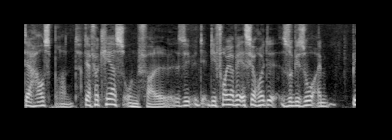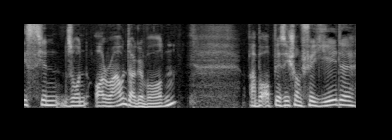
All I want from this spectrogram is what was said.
der Hausbrand, der Verkehrsunfall. Sie, die Feuerwehr ist ja heute sowieso ein bisschen so ein Allrounder geworden. Aber ob wir sie schon für jede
